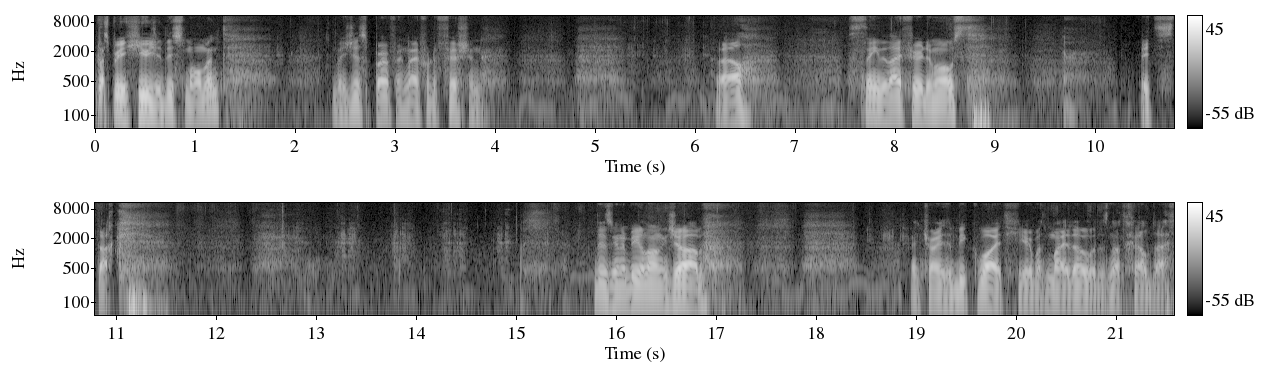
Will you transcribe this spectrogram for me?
It's pretty huge at this moment, it's just perfect night for the fishing. Well, thing that I fear the most, it's stuck. This is gonna be a long job. I'm trying to be quiet here, but my dog does not help that.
